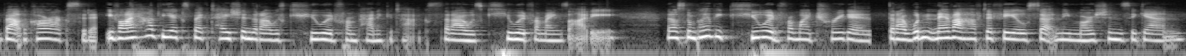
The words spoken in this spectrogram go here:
about the car accident, if I had the expectation that I was cured from panic attacks, that I was cured from anxiety, that I was completely cured from my triggers, that I wouldn't never have to feel certain emotions again,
